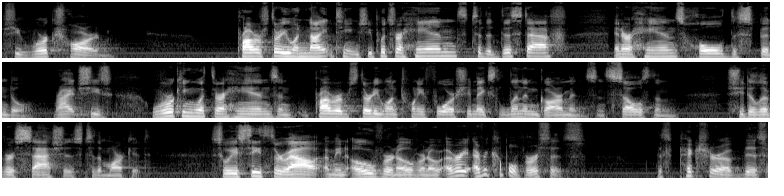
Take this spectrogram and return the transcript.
she works hard. Proverbs 31 19, she puts her hands to the distaff and her hands hold the spindle, right? She's working with her hands. And Proverbs 31 24, she makes linen garments and sells them. She delivers sashes to the market. So we see throughout, I mean, over and over and over, every, every couple verses, this picture of this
